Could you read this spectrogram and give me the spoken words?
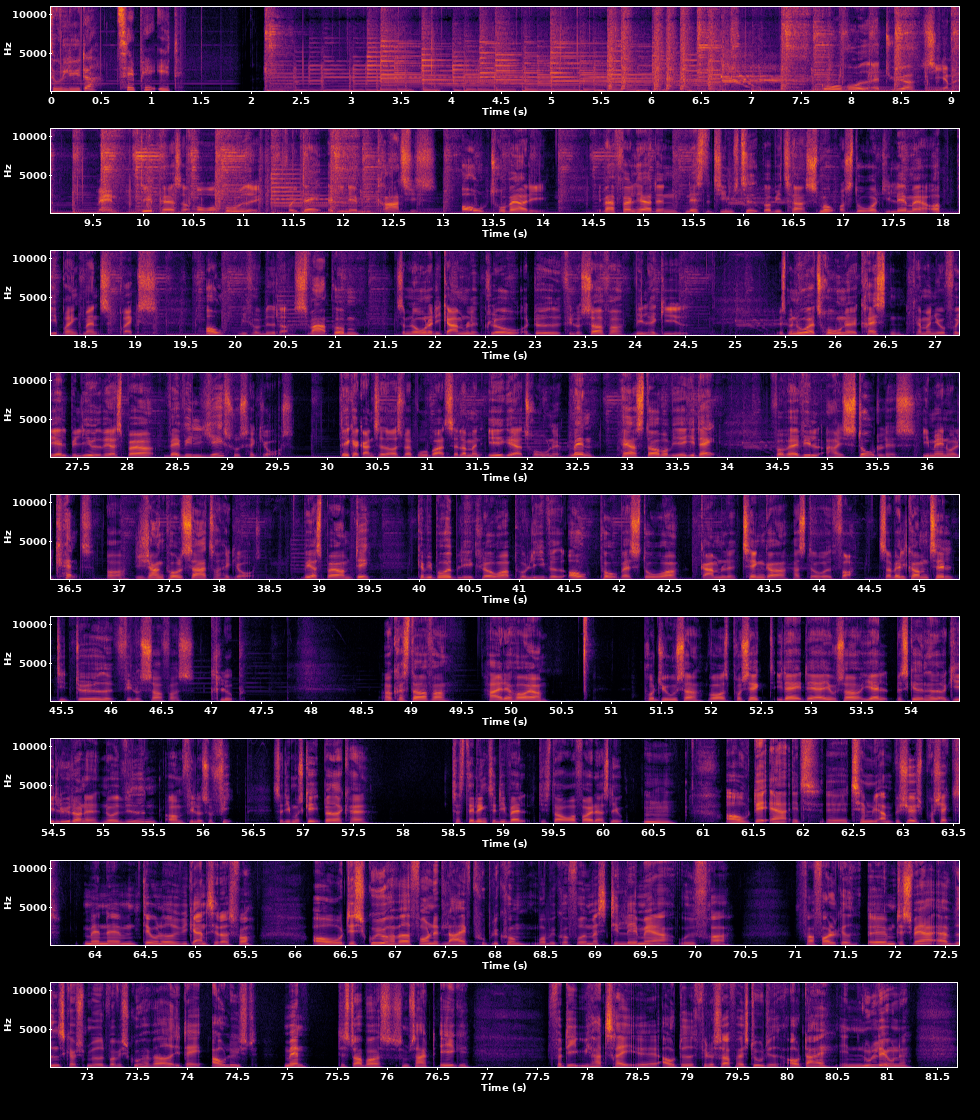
Du lytter til P1. Gode råd er dyre, siger man. Men det passer overhovedet ikke, for i dag er de nemlig gratis og troværdige. I hvert fald her den næste times tid, hvor vi tager små og store dilemmaer op i Brinkmans Brix. Og vi formidler svar på dem, som nogle af de gamle, kloge og døde filosofer ville have givet. Hvis man nu er troende kristen, kan man jo få hjælp i livet ved at spørge, hvad ville Jesus have gjort? Det kan garanteret også være brugbart, selvom man ikke er troende. Men her stopper vi ikke i dag, for hvad ville Aristoteles, Immanuel Kant og Jean-Paul Sartre have gjort? Ved at spørge om det, kan vi både blive klogere på livet og på, hvad store, gamle tænkere har stået for. Så velkommen til De Døde Filosofers Klub. Og Christoffer Heide Højer, producer. Vores projekt i dag, det er jo så i al beskedenhed at give lytterne noget viden om filosofi, så de måske bedre kan tage stilling til de valg, de står overfor i deres liv. Mm. Og det er et øh, temmelig ambitiøst projekt, men øh, det er jo noget, vi gerne sætter os for. Og det skulle jo have været foran et live publikum, hvor vi kunne have fået en masse dilemmaer ud fra, fra folket. Øh, desværre er videnskabsmødet, hvor vi skulle have været i dag, aflyst. Men det stopper os som sagt ikke, fordi vi har tre øh, afdøde filosofer i studiet, og dig, en nulevende.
